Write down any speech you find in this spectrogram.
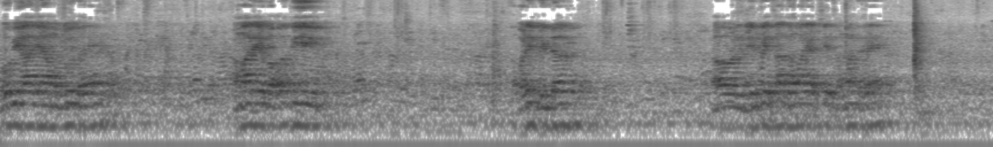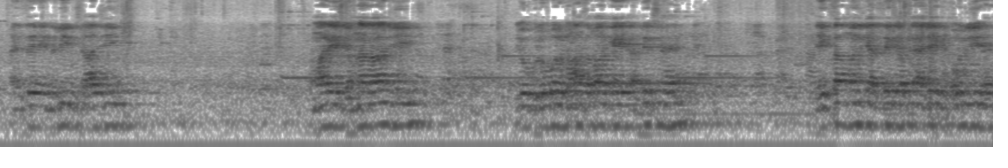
वो भी आज यहाँ मौजूद है। हमारे बहुत ही बड़े बिल्डर और जिनके साथ हमारे अच्छे संबंध है, ऐसे नलीम शाह जी हमारे जमुनालाल जी, जो ग्लोबल महासभा के अध्यक्ष हैं, एकता मंच के अध्यक्ष अपने अजय कौल जी है,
